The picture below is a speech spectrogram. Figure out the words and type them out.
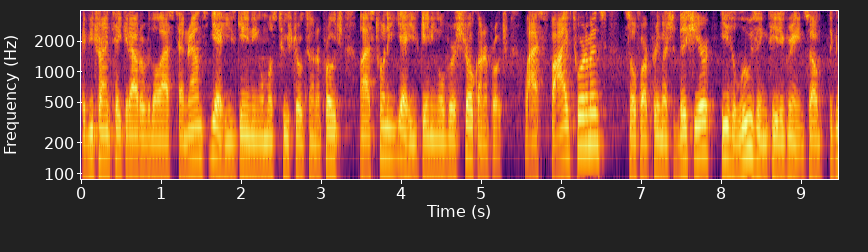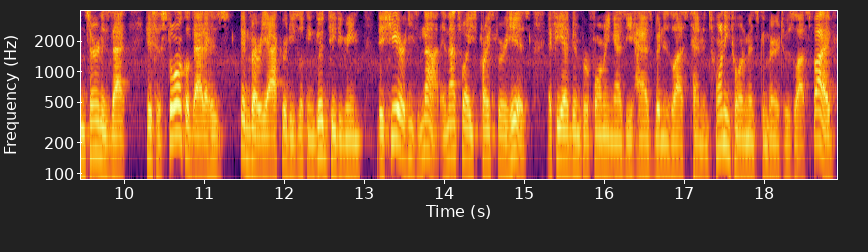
If you try and take it out over the last 10 rounds, yeah, he's gaining almost two strokes on approach. Last 20, yeah, he's gaining over a stroke on approach. Last five tournaments, so far pretty much this year, he's losing tee to green. So the concern is that his historical data has been very accurate. He's looking good tee to green. This year, he's not. And that's why he's priced where he is. If he had been performing as he has been his last 10 and 20 tournaments compared to his last five,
